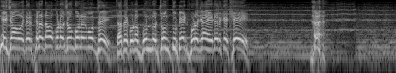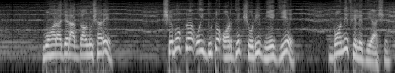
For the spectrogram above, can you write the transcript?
নিয়ে যাও, এদের ফেলে দাও কোনো জঙ্গলের মধ্যে, যাতে কোনো বন্য জন্তু পেট ভরে যায় এদেরকে খেয়ে। মহারাজের আজ্ঞা অনুসারে, সেবকরা ওই দুটো অর্ধেক শরীর নিয়ে গিয়ে বনে ফেলে দিয়ে আসে।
